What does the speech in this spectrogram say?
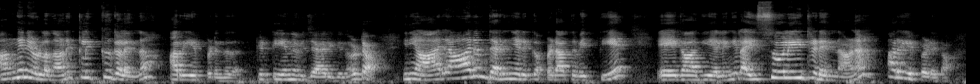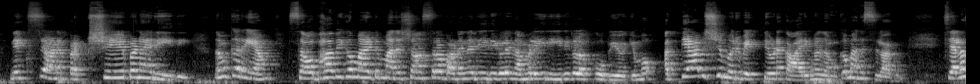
അങ്ങനെയുള്ളതാണ് ക്ലിക്കുകൾ എന്ന് അറിയപ്പെടുന്നത്. കിട്ടിയെന്ന് വിചാരിക്കുന്നു കേട്ടോ. ഇനി ആരാലും തെരഞ്ഞെടുക്കപ്പെടാത്ത വ്യക്തിയെ ഏകാഗി അല്ലെങ്കിൽ ഐസോലേറ്റഡ് എന്നാണ് അറിയപ്പെടുക. നെക്സ്റ്റ് ആണ് പ്രക്ഷേപണ രീതി. നമുക്കറിയാം സ്വാഭാവികമായിട്ട് മനഃശാസ്ത്ര പഠന രീതികളിൽ നമ്മൾ ഈ രീതികളൊക്കെ ഉപയോഗിക്കുമ്പോൾ അത്യാവശ്യം ഒരു വ്യക്തിയുടെ കാര്യങ്ങൾ നമുക്ക് മനസ്സിലാകും. ചില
